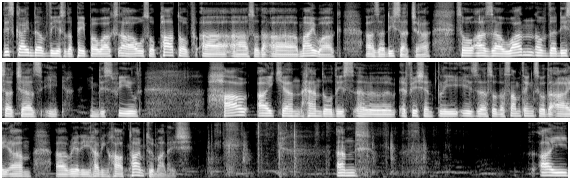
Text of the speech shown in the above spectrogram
this kind of the so the paperwork are also part of uh, uh so the uh, my work as a researcher. So as uh, one of the researchers in, this field how I can handle this uh, efficiently is uh, so that something so that I am uh, really having hard time to manage. And I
